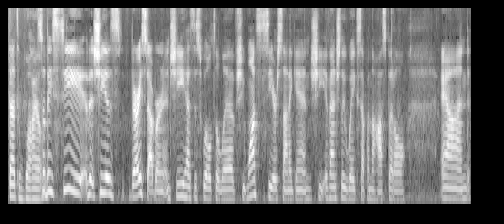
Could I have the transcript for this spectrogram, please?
that's wild. So they see that she is very stubborn and she has this will to live. She wants to see her son again. She eventually wakes up in the hospital and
